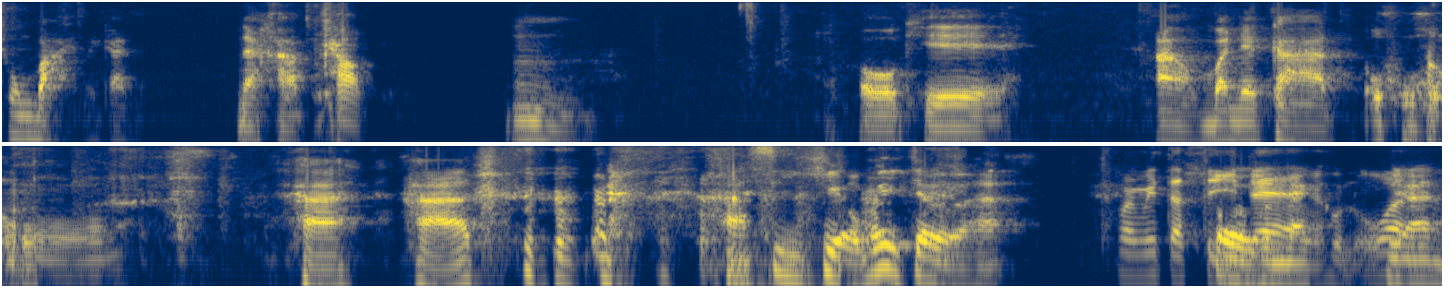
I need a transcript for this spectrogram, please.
ช่วงบ่ายเหมือนกันนะครับครับ อืมโอเคอ้าวบรรยากาศ โอ้โหโอ้โหหาหาหาสีเขียวไม่เจอฮะ มันมีแต่สีเออแดคุณงแม็กอะคุณอ้วนพี่อัน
